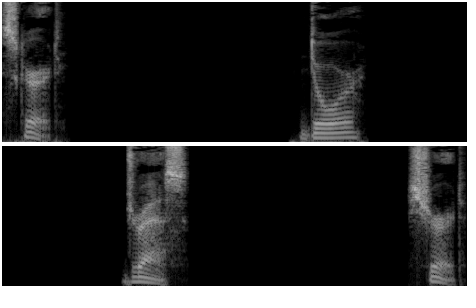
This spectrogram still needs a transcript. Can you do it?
Skirt. Door. Dress. Shirt.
